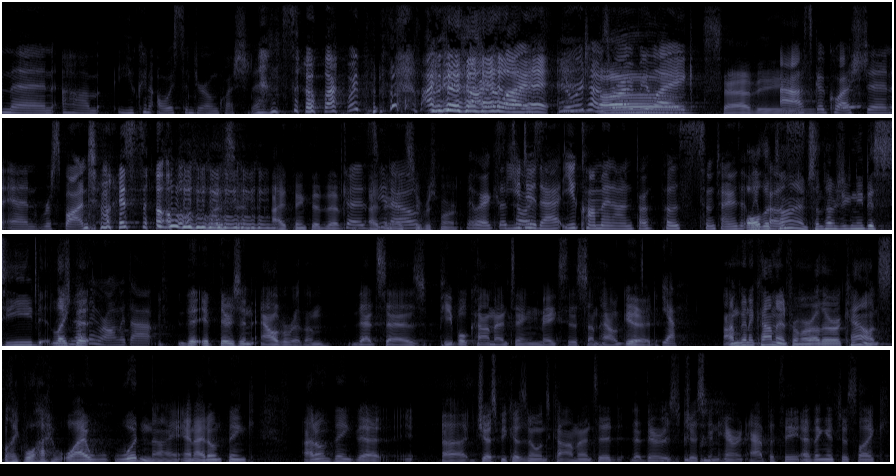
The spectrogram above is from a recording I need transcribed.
And then um, you can always send your own question in. So I would, I mean, lie. There were times where I'd be oh, like, savvy, ask a question and respond to myself. Listen, I think that that I think know, that's super smart. It works. That's you do that. You comment on posts sometimes. All the post. time. Sometimes you need to seed like there's nothing wrong with that. that. If there's an algorithm that says people commenting makes this somehow good. Yeah. I'm going to comment from our other accounts. Like, why? Why wouldn't I? And I don't think I don't think that uh, just because no one's commented that there is just inherent apathy. I think it's just like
